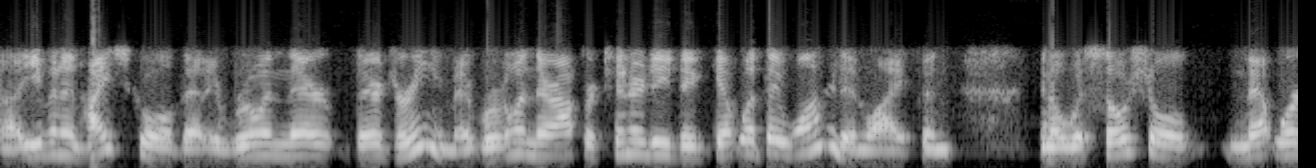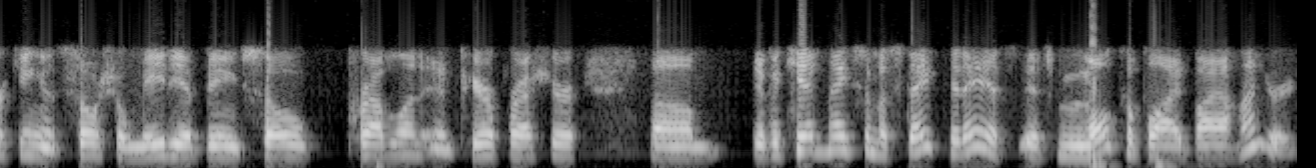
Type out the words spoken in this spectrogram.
uh, even in high school, that it ruined their their dream. It ruined their opportunity to get what they wanted in life. And you know, with social networking and social media being so prevalent and peer pressure, um, if a kid makes a mistake today, it's it's multiplied by a hundred.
